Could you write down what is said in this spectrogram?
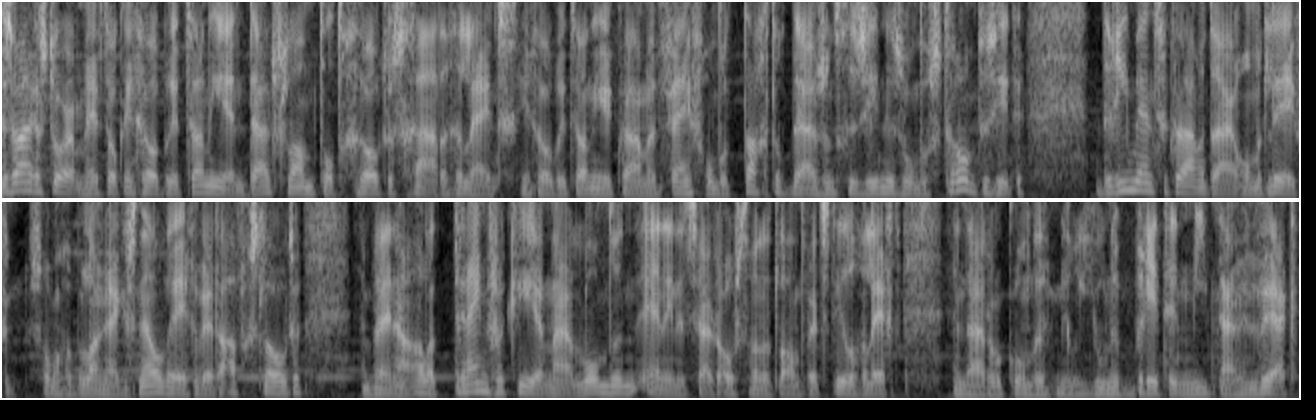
De zware storm heeft ook in Groot-Brittannië en Duitsland tot grote schade geleid. In Groot-Brittannië kwamen 580.000 gezinnen zonder stroom te zitten. Drie mensen kwamen daar om het leven. Sommige belangrijke snelwegen werden afgesloten... en bijna alle treinverkeer naar Londen en in het zuidoosten van het land werd stilgelegd. En daardoor konden miljoenen Britten niet naar hun werk.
